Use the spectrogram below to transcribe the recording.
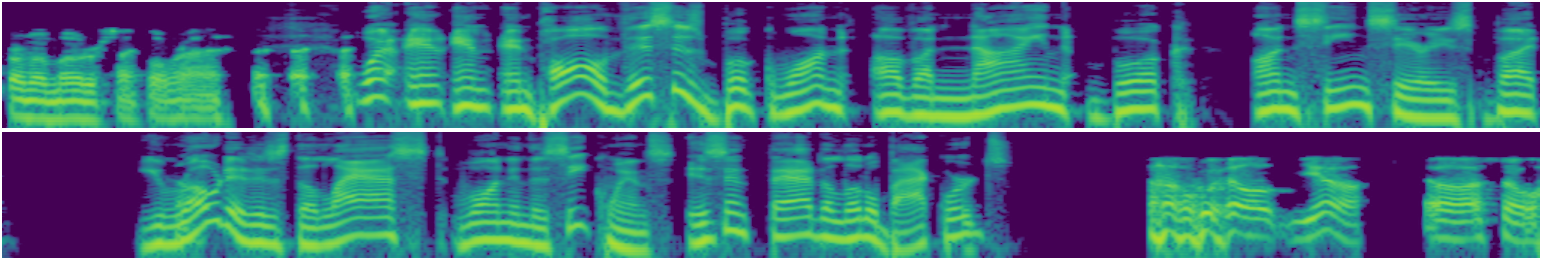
from a motorcycle ride. well, and, and, and Paul, this is book one of a nine book unseen series, but you wrote it as the last one in the sequence. Isn't that a little backwards? Oh, well, yeah. Uh, so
